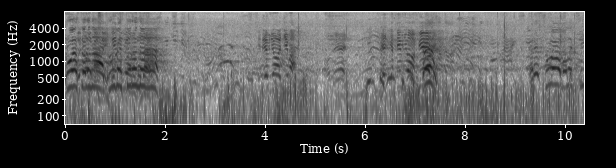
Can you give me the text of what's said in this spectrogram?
Друга сторона, друга сторона. Іди в нього, Діма. Молодець. Петька, ти в нього, Федь. Хорошо, молодці,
